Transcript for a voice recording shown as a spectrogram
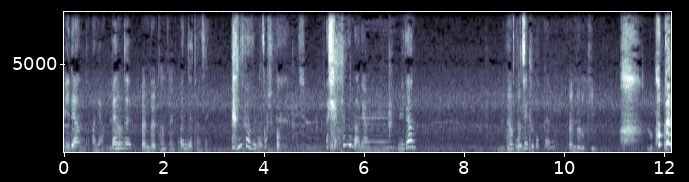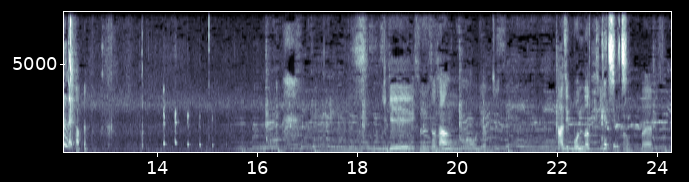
위- 위대한 아니야. 밴드 밴드의 탄생 밴드 탄생. 밴드 탄생 맞아? 슈퍼 밴드 아니야. 위대한 위대한 뭐지 밴드 그거 밴드? 밴드 루키 루키 팝밴드! 팝밴드 이게 순서상 어디였지? 아직 못 넣었지 그치, 그치. 어, 넣어야 되지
